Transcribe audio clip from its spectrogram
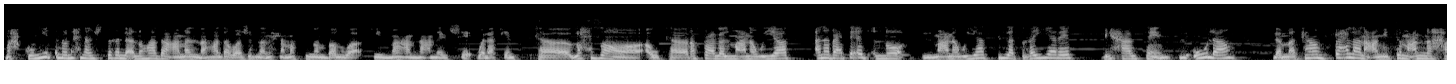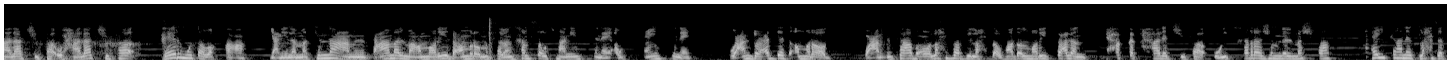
محكومين إنه نحن نشتغل لأنه هذا عملنا هذا واجبنا نحن ما فينا نضل واقفين ما عم نعمل شيء. ولكن كلحظة أو كرفع للمعنويات أنا بعتقد إنه المعنويات كلها تغيرت بحالتين. الأولى لما كان فعلا عم يتم عنا حالات شفاء وحالات شفاء غير متوقعة. يعني لما كنا عم نتعامل مع مريض عمره مثلا 85 سنة أو 90 سنة وعنده عدة أمراض وعم نتابعه لحظة بلحظة وهذا المريض فعلا يحقق حالة شفاء ويتخرج من المشفى هي كانت لحظة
